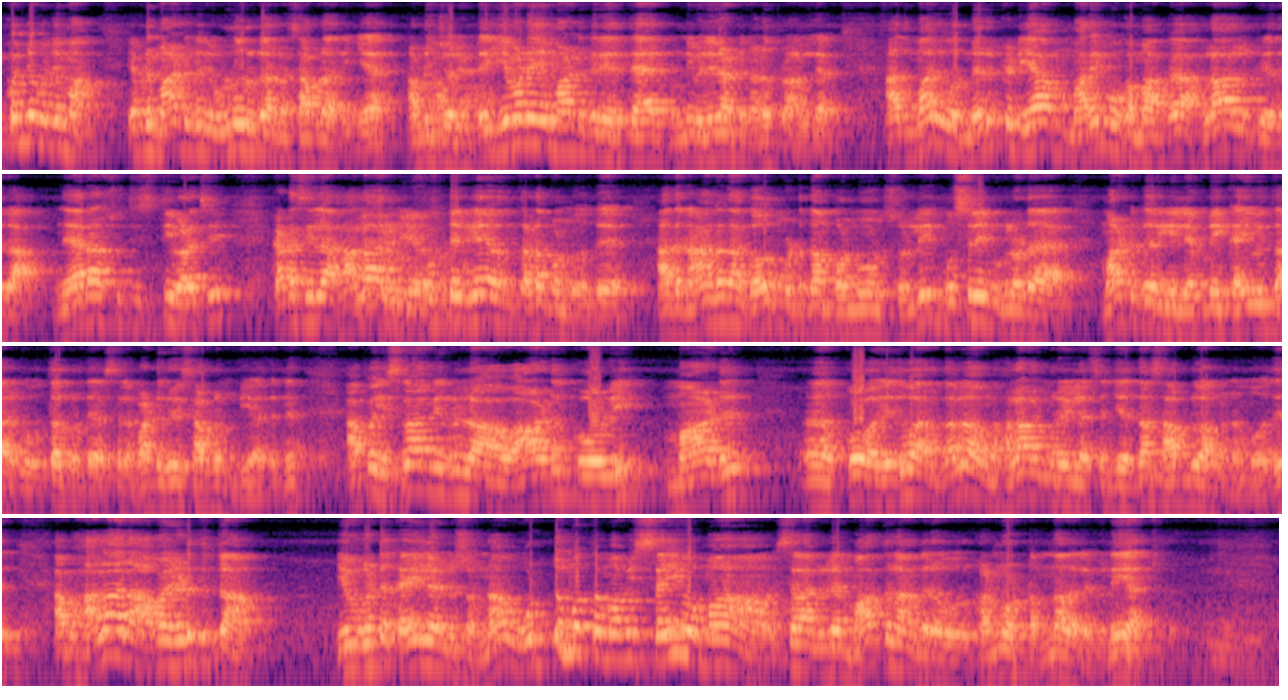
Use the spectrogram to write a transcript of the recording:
கொஞ்சம் கொஞ்சமா எப்படி மாட்டுக்கறி உள்ளூர்காரனை சாப்பிடாதீங்க அப்படின்னு சொல்லிட்டு இவனே மாட்டுக்கறியை தயார் பண்ணி வெளிநாட்டுக்கு அனுப்புறான்ல. அது மாதிரி ஒரு நெருக்கடியா மறைமுகமாக ஹலாலுக்கு எதிராக நேரா சுத்தி சுத்தி வளைச்சு கடைசியில ஹலால் ஃபுட்டுக்கே வந்து தடை பண்ணுவது. அதை நாங்க தான் கவர்மெண்ட் தான் பண்ணுவோம்னு சொல்லி முஸ்லீம்களோட மாட்டுக்கறிகள் எப்படி கைவித்தார்கள் உத்தரப்பிரதேசத்துல மாட்டுக்கறி சாப்பிட முடியாதுன்னு. அப்ப இஸ்லாமியர்கள் ஆடு கோழி மாடு எதுவாக கோ எதுவா இருந்தாலும் அவங்க ஹலால் முறையில செஞ்சது தான் சாப்பிடுவாங்கன்னும் போது அப்ப ஹலால் அவன் எடுத்துட்டான். இவங்ககிட்ட கையிலன்னு சொன்னா ஒட்டுமொத்தமாவே சைவமா இஸ்லாமியில மாத்தலாங்கிற ஒரு கண்ணோட்டம் தான் அதுல விளையாட்டுது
